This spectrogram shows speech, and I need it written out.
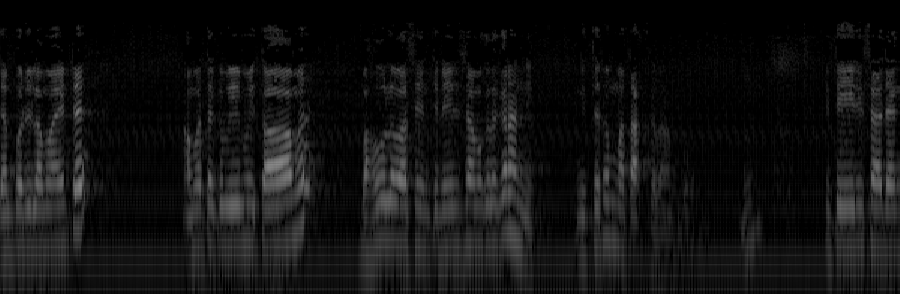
දැම් පොඩි ළමයට අමතකවීම ඉතාම බහුල වසයෙන් තිනේ නිසාමකද කරන්නේ නිතරම් මතක් කරන්න ඕන. හිත ඒ නිසා දැන්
